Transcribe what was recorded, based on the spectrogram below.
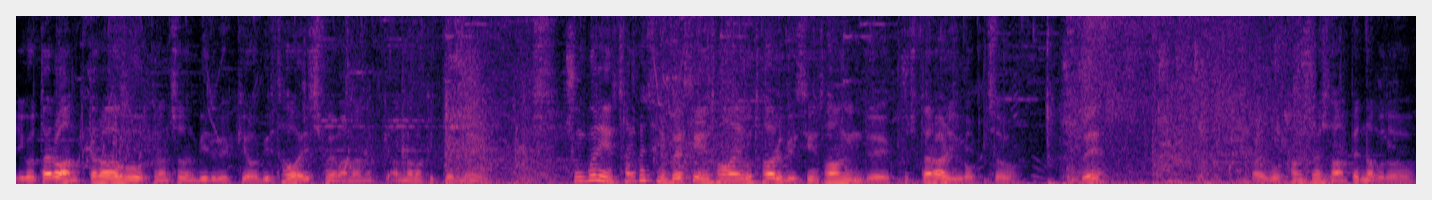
이거 따로 안 따라하고 그냥 저는 미드 밀게요 미드 타워 HP가 안, 안 남았기 때문에 충분히 상대팀이 뺄수 있는 상황이고 타워를 밀 수 있는 상황인데 굳이 따라할 이유가 없죠 근데 아이고 강심에서 안 뺐나 보다 요!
